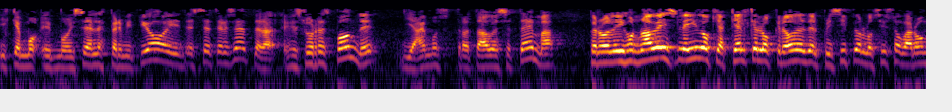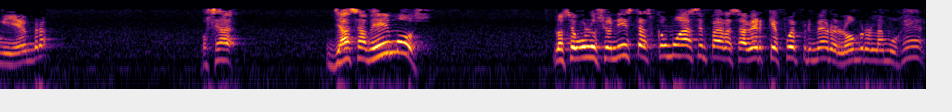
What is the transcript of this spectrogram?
y que Moisés les permitió, y etcétera, etcétera. Jesús responde, ya hemos tratado ese tema, pero le dijo, ¿no habéis leído que aquel que lo creó desde el principio los hizo varón y hembra? O sea, ya sabemos. Los evolucionistas, ¿cómo hacen para saber qué fue primero, el hombre o la mujer?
